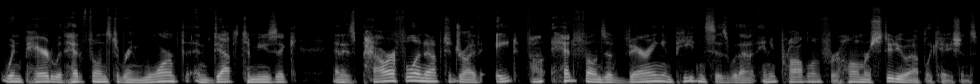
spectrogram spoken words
when paired with headphones to bring warmth and depth to music and is powerful enough to drive eight f- headphones of varying impedances without any problem for home or studio applications.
